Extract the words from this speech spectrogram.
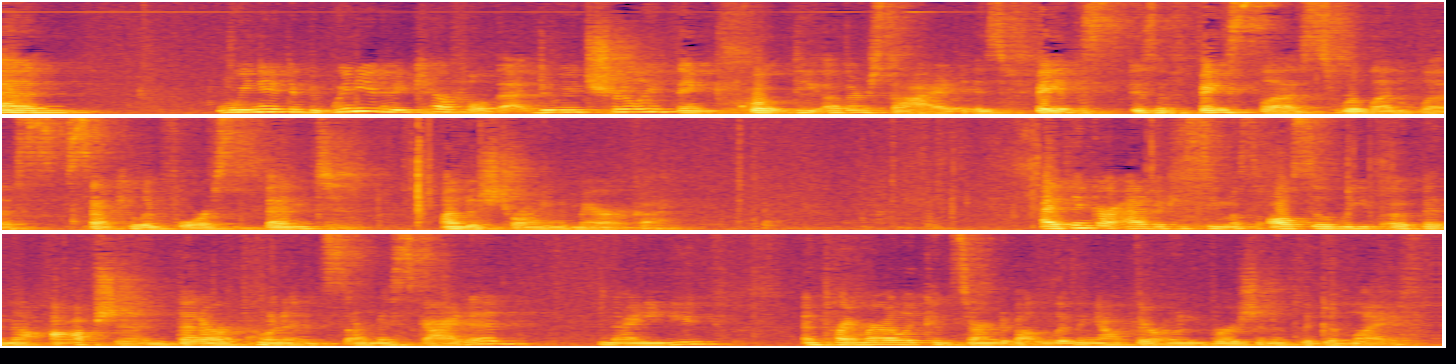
And we need to be, we need to be careful of that. Do we truly think, quote, the other side is face is a faceless, relentless, secular force bent on destroying America? I think our advocacy must also leave open the option that our opponents are misguided, naive, and primarily concerned about living out their own version of the good life.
